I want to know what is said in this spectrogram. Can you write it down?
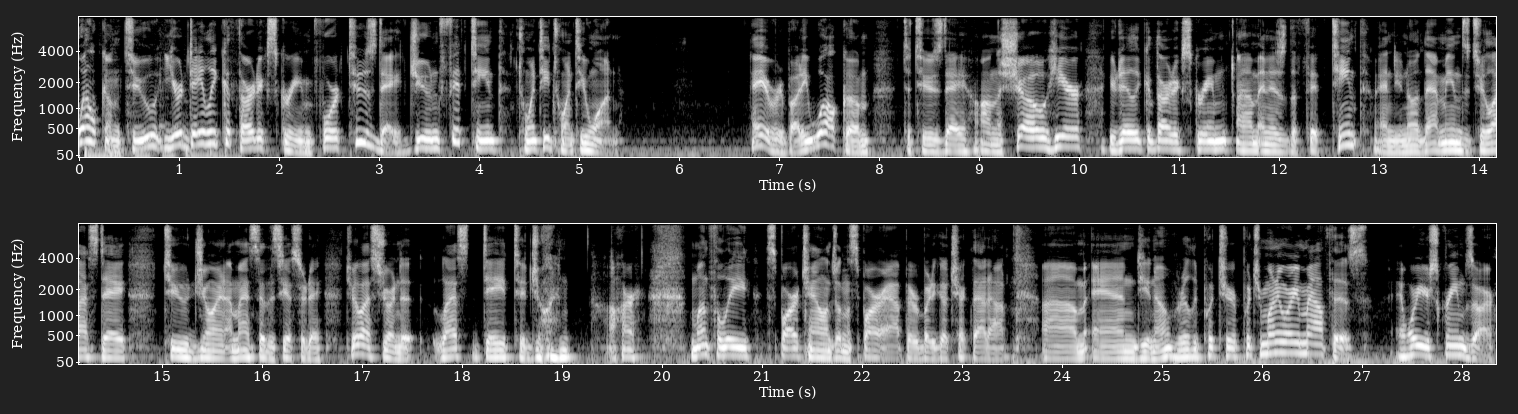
Welcome to your daily cathartic scream for Tuesday, June 15th, 2021. Hey, everybody, welcome to Tuesday on the show here, your daily cathartic scream. Um, and it is the 15th, and you know what that means. It's your last day to join. I might have said this yesterday. It's your last, join to, last day to join our monthly Spar challenge on the Spar app. Everybody go check that out. Um, and, you know, really put your, put your money where your mouth is and where your screams are,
